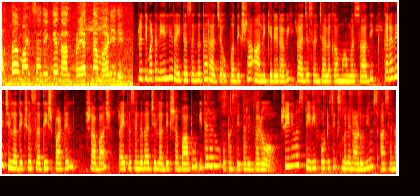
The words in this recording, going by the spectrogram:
ಅರ್ಥ ಮಾಡಿಸೋದಕ್ಕೆ ನಾನು ಪ್ರಯತ್ನ ಮಾಡಿದ್ದೀನಿ. ಪ್ರತಿಭಟನೆಯಲ್ಲಿ ರೈತ ಸಂಘದ ರಾಜ್ಯ ಉಪಾಧ್ಯಕ್ಷ ಆನೆಕೆರೆ ರವಿ, ರಾಜ್ಯ ಸಂಚಾಲಕ ಮೊಹಮ್ಮದ್ ಸಾದಿಕ್, ಕರವೇ ಜಿಲ್ಲಾಧ್ಯಕ್ಷ ಸತೀಶ್ ಪಾಟೀಲ್, ಶಾಬಾಷ್, ರೈತ ಸಂಘದ ಜಿಲ್ಲಾಧ್ಯಕ್ಷ ಬಾಬು, ಇತರರು ಉಪಸ್ಥಿತರಿದ್ದರು. Srinivas TV forty six, Malenadu news, Hassan.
